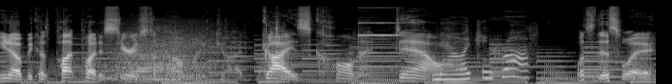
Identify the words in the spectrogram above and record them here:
You know, because putt putt is serious. Stuff. Oh my god, guys, calm it down. now I can cross. What's this way?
